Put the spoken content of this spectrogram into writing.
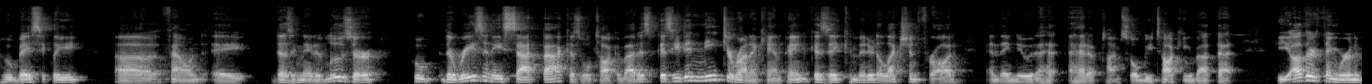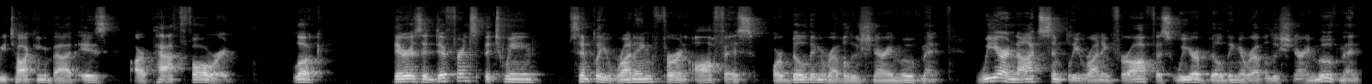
who basically uh, found a designated loser who the reason he sat back, as we'll talk about, is because he didn't need to run a campaign because they committed election fraud and they knew it ahead of time. So we'll be talking about that. The other thing we're going to be talking about is our path forward. Look, there is a difference between simply running for an office or building a revolutionary movement. We are not simply running for office, we are building a revolutionary movement.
